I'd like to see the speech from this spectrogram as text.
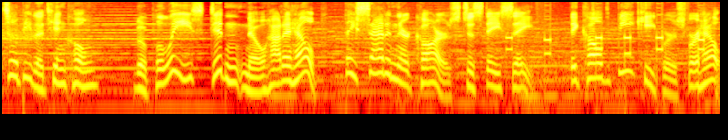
遮蔽了天空。The police didn't know how to help. They sat in their cars to stay safe. They called beekeepers for help.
